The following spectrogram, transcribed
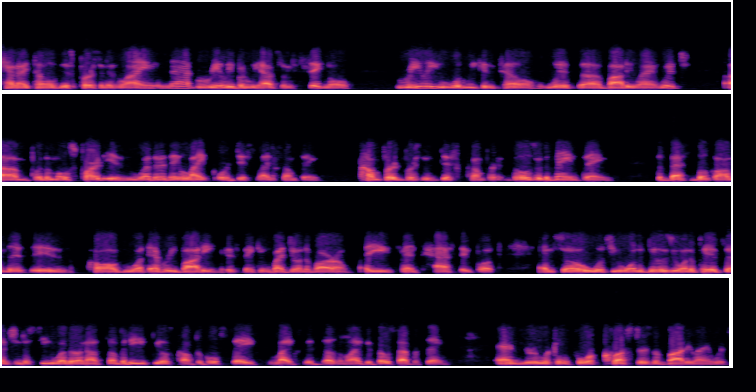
Can I tell if this person is lying? Not really, but we have some signals. Really, what we can tell with uh, body language, um, for the most part, is whether they like or dislike something. Comfort versus discomfort. Those are the main things. The best book on this is called What Every Body is Thinking by Joe Navarro, a fantastic book. And so, what you want to do is you want to pay attention to see whether or not somebody feels comfortable, safe, likes it, doesn't like it, those type of things. And you're looking for clusters of body language.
